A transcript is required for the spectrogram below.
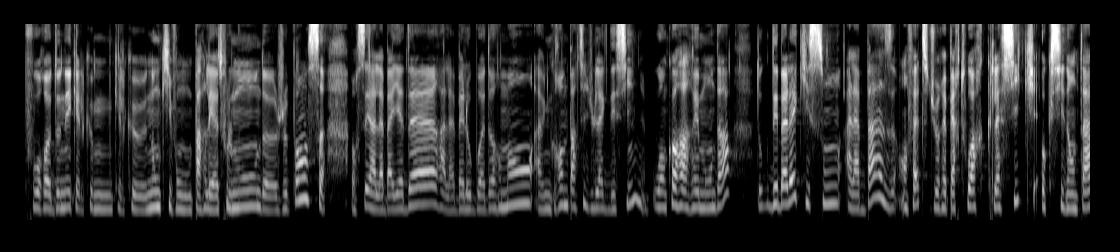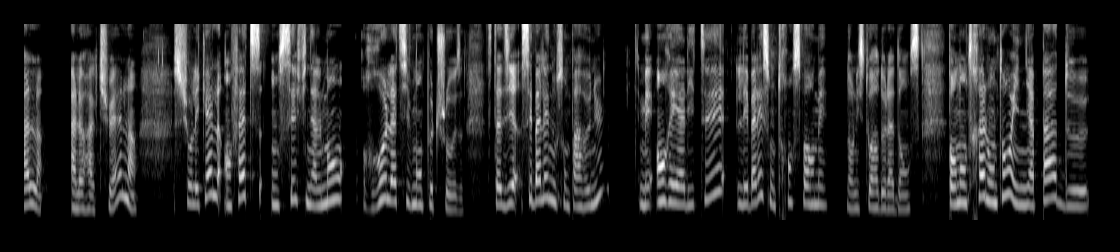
pour donner quelques, quelques noms qui vont parler à tout le monde, je pense. c'est à la Bayadère, à la Belle au Bois dormant, à une grande partie du Lac des Cygnes, ou encore à Raymonda. Donc des ballets qui sont à la base, en fait, du répertoire classique occidental à l'heure actuelle, sur lesquels, en fait, on sait finalement relativement peu de choses. C'est-à-dire, ces ballets nous sont parvenus mais en réalité, les ballets sont transformés dans l'histoire de la danse. Pendant très longtemps, il n'y a pas de,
